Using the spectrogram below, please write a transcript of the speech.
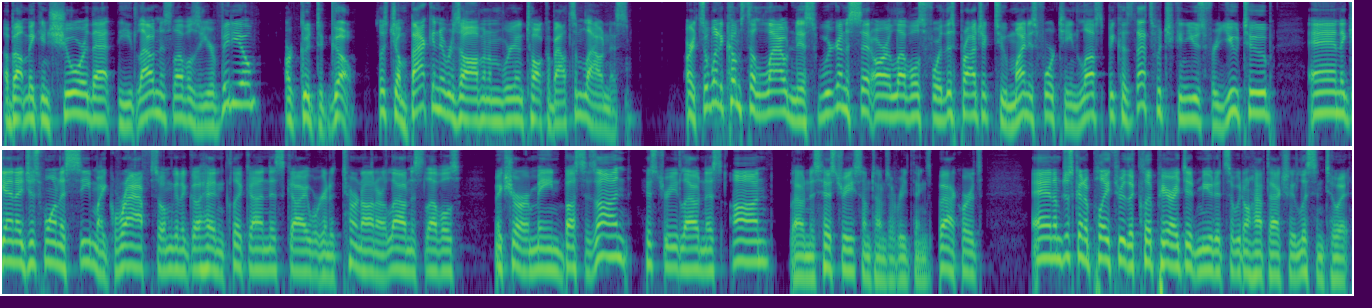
about making sure that the loudness levels of your video are good to go. So let's jump back into Resolve and we're going to talk about some loudness. All right, so when it comes to loudness, we're going to set our levels for this project to minus 14 LUFS because that's what you can use for YouTube. And again, I just want to see my graph, so I'm going to go ahead and click on this guy. We're going to turn on our loudness levels, make sure our main bus is on, history, loudness on, loudness history. Sometimes I read things backwards. And I'm just going to play through the clip here. I did mute it so we don't have to actually listen to it.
